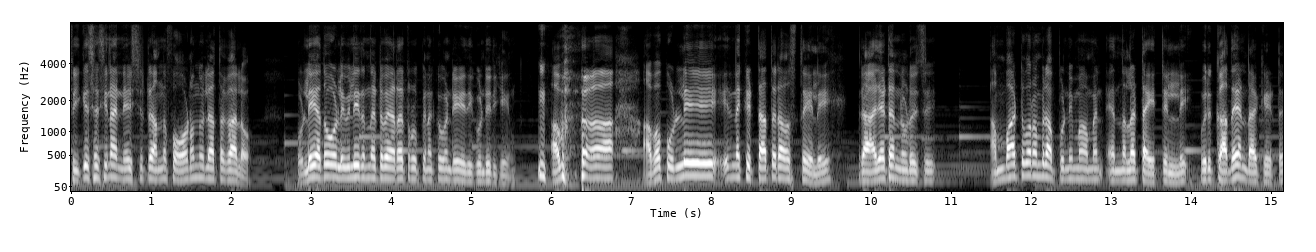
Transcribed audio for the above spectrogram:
സി കെ ശശിനെ അന്വേഷിച്ചിട്ട് അന്ന് ഫോണൊന്നും ഇല്ലാത്ത കാലോ പുള്ളി ഏതോ ഒളിവിലിരുന്നിട്ട് വേറെ ട്രൂപ്പിനൊക്കെ വേണ്ടി എഴുതിക്കൊണ്ടിരിക്കുകയും അപ്പൊ അപ്പൊ പുള്ളി ഇന്നെ കിട്ടാത്തൊരവസ്ഥയിൽ രാജേട്ടൻ എന്നോട് വെച്ച് അമ്പാട്ടുപറമ്പിൽ അപ്പുണ്ണിമാമൻ എന്നുള്ള ടൈറ്റിലിൽ ഒരു കഥ ഉണ്ടാക്കിയിട്ട്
